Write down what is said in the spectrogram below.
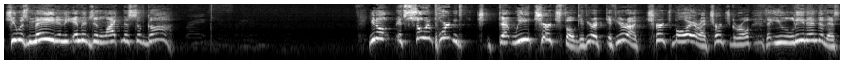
She was made in the image and likeness of God. You know, it's so important that we church folk, if you're a, if you're a church boy or a church girl, that you lean into this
